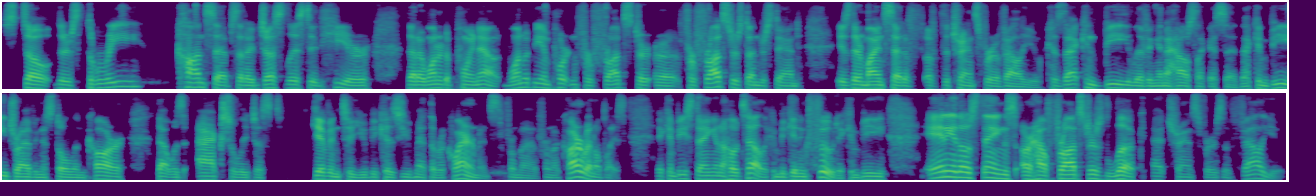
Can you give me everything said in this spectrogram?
So there's three concepts that I just listed here that I wanted to point out. One would be important for fraudster uh, for fraudsters to understand is their mindset of, of the transfer of value because that can be living in a house, like I said, that can be driving a stolen car that was actually just given to you because you've met the requirements from a from a car rental place. It can be staying in a hotel. It can be getting food. It can be any of those things are how fraudsters look at transfers of value.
